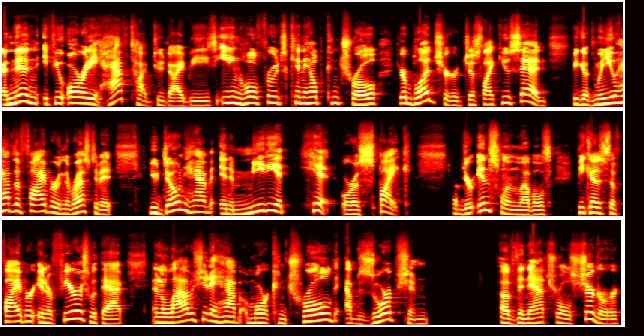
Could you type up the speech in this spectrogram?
And then, if you already have type 2 diabetes, eating whole fruits can help control your blood sugar, just like you said. Because when you have the fiber and the rest of it, you don't have an immediate hit or a spike of your insulin levels because the fiber interferes with that and allows you to have a more controlled absorption of the natural sugar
